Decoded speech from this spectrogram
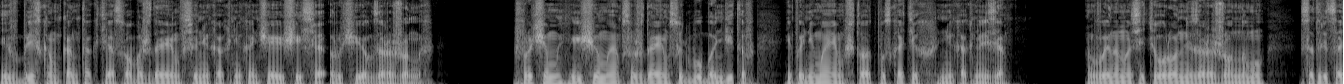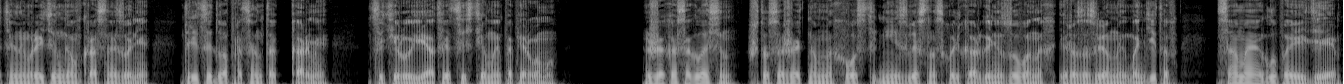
и в близком контакте освобождаем все никак не кончающийся ручеек зараженных. Впрочем, еще мы обсуждаем судьбу бандитов и понимаем, что отпускать их никак нельзя. Вы наносите урон незараженному с отрицательным рейтингом в красной зоне, 32% к карме, цитирую я ответ системы по первому. Жека согласен, что сажать нам на хвост неизвестно сколько организованных и разозленных бандитов – самая глупая идея.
